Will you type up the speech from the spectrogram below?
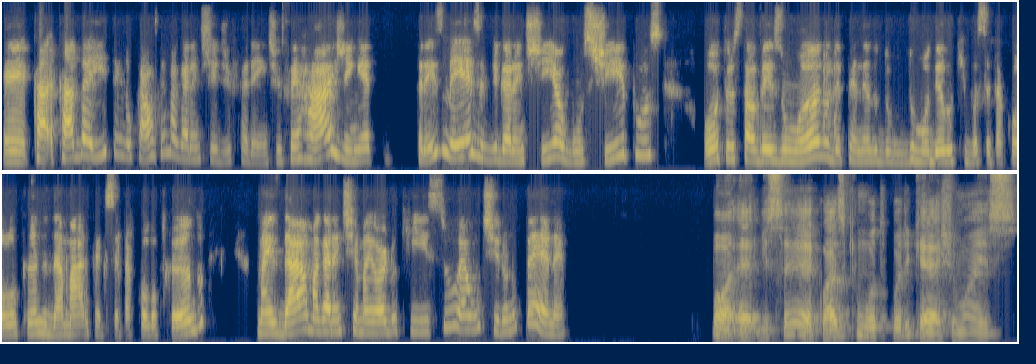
É, ca- cada item no carro tem uma garantia diferente. Ferragem é três meses de garantia, alguns tipos, outros talvez um ano, dependendo do, do modelo que você está colocando, da marca que você está colocando. Mas dar uma garantia maior do que isso é um tiro no pé, né? Bom, é, isso é quase que um outro podcast, mas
